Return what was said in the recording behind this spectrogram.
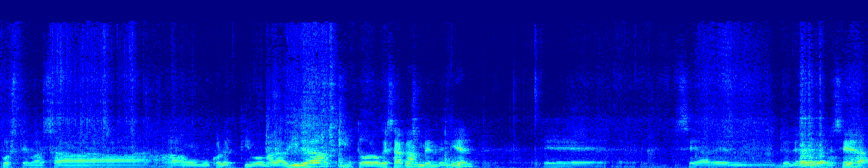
pues te vas a, un colectivo Mala Vida y todo lo que sacan vende bien. Eh, sea del, del que sea.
